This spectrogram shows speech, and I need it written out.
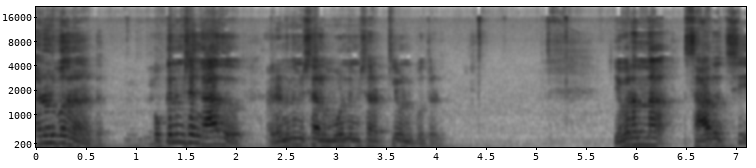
అని ఉండిపోతాడు అన్నట్టు. ఒక్క నిమిషం కాదు. రెండు నిమిషాలు మూడు నిమిషాలు అట్లే ఉండిపోతాడు. ఎవరన్నా సార్ వచ్చి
